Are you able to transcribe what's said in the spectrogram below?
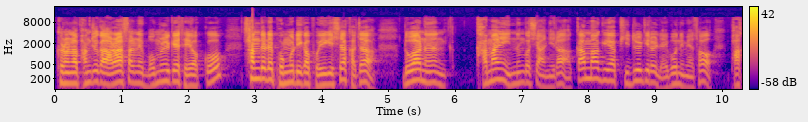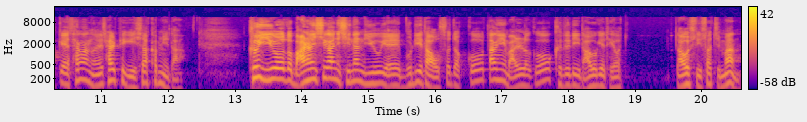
그러나 방주가 아라산에 머물게 되었고 산들의 봉우리가 보이기 시작하자 노아는 가만히 있는 것이 아니라 까마귀와 비둘기를 내보내면서 밖의 상황을 살피기 시작합니다. 그 이후로도 많은 시간이 지난 이후에 물이 다 없어졌고 땅이 마르고 그들이 나오게 되었 나올 수 있었지만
